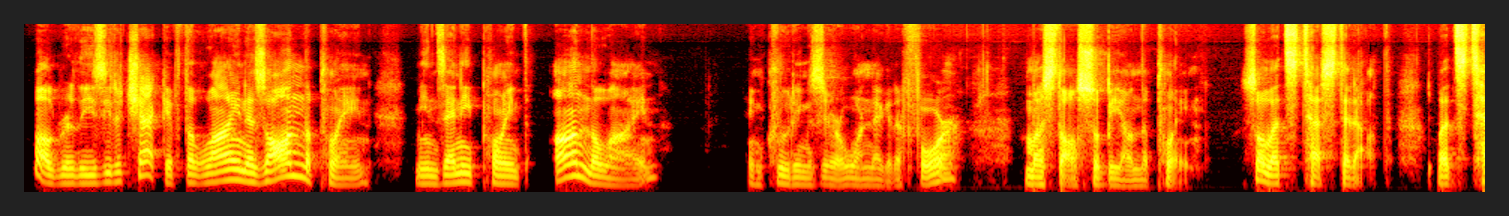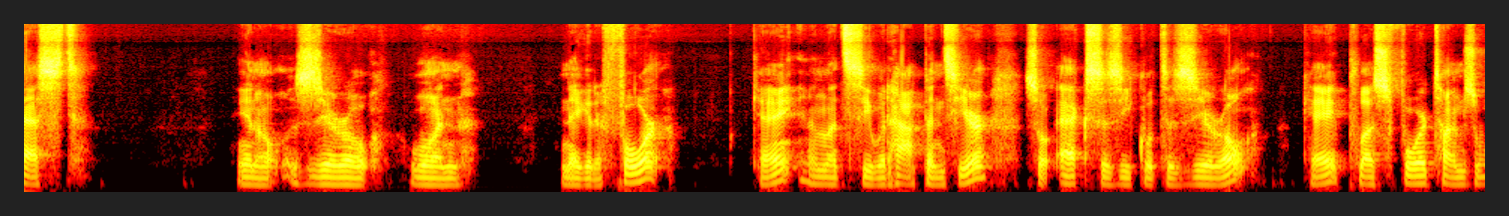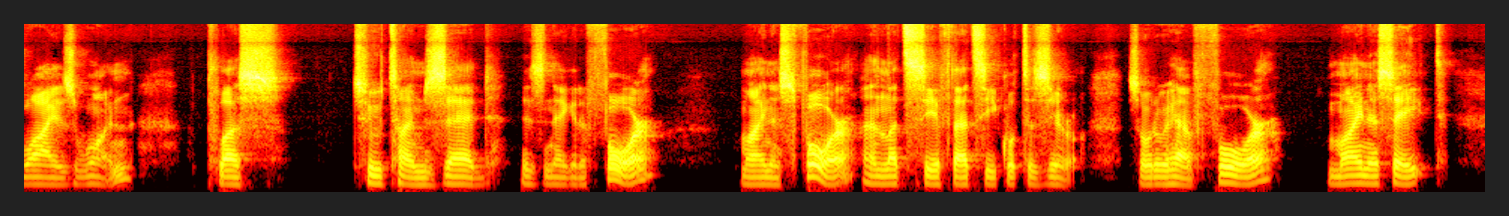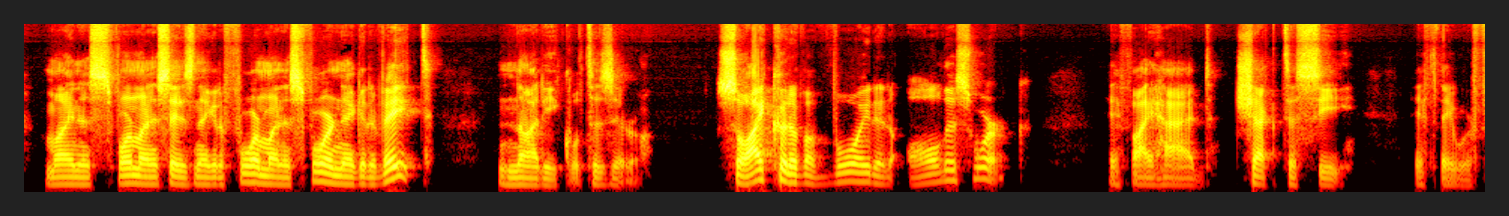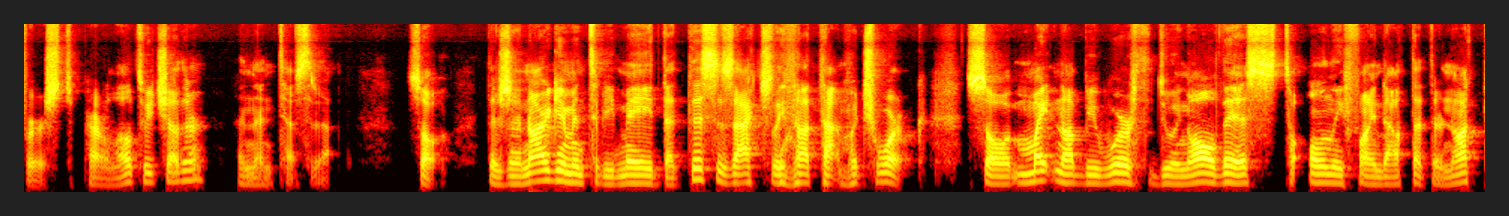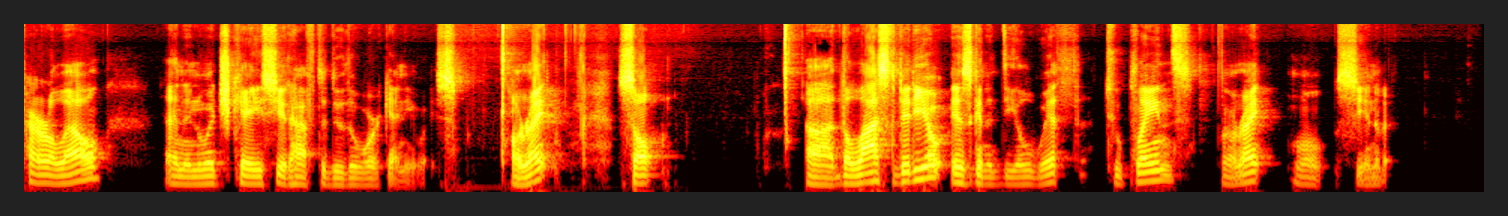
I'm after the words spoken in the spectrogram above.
Well, really easy to check. If the line is on the plane, means any point on the line, including 0, 1, negative 4, must also be on the plane. So let's test it out. Let's test, you know, 0, 1, negative 4. Okay, and let's see what happens here. So x is equal to 0. Okay, plus 4 times y is 1, plus 2 times z is negative 4, minus 4, and let's see if that's equal to 0. So what do we have? 4 minus 8 minus 4 minus 8 is negative 4 minus 4, negative 8, not equal to 0. So I could have avoided all this work if I had checked to see if they were first parallel to each other and then tested out. So there's an argument to be made that this is actually not that much work. So it might not be worth doing all this to only find out that they're not parallel, and in which case you'd have to do the work anyways. All right. So uh, the last video is going to deal with two planes. All right. We'll see you in a bit.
